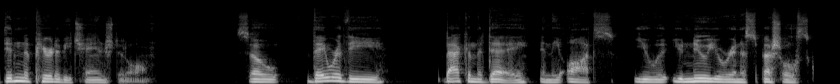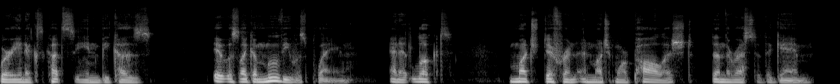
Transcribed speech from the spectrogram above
didn't appear to be changed at all. So they were the back in the day in the aughts, you you knew you were in a special Square Enix cutscene because it was like a movie was playing and it looked much different and much more polished than the rest of the game.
